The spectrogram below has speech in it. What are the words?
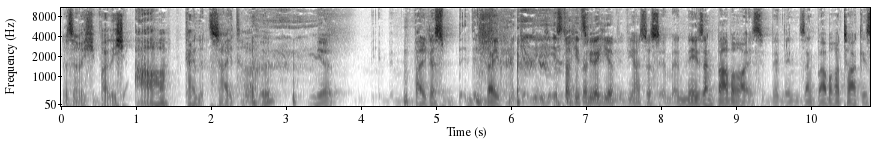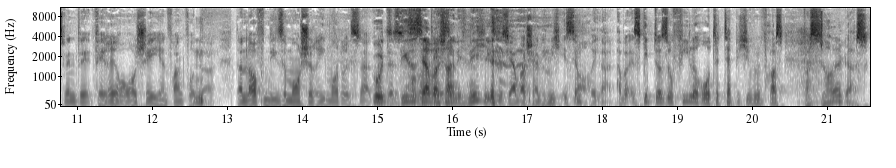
Da sage ich, weil ich A, keine Zeit habe, mir weil das, weil, ist doch jetzt wieder hier, wie heißt das, nee, St. Barbara ist, wenn- wenn St. Barbara Tag ist, wenn Ferrero Rocher hier in Frankfurt, da, dann laufen diese Mancherie-Models da. Gut, dieses Jahr wahrscheinlich nicht. Dieses Jahr wahrscheinlich nicht, ist ja auch egal. Aber es gibt ja so viele rote Teppiche, wo du fragst, was soll das?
